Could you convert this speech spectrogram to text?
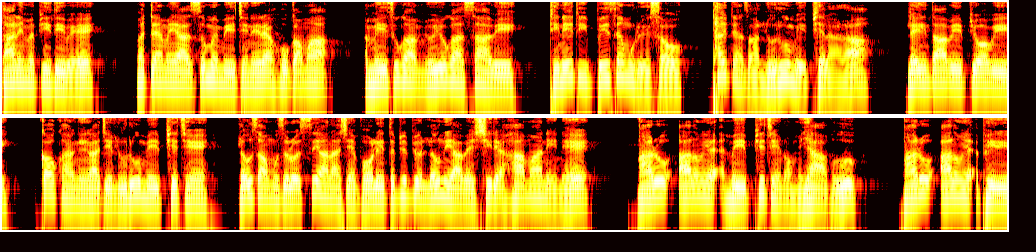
ဒါလည်းမပြေးသေးပဲမတန်မရဇုံမမေကျင်နေတဲ့ဟိုကောင်မအမေစုကမျိုးရိုးကစပြီးဒီနေ့ဒီပေးဆက်မှုတွေဆုံးထိုက်တန်စွာလူမှုမေဖြစ်လာတာလိန်သားပြီးပြောပြီးကောက်ခါငင်ကကြည့်လူမှုမေဖြစ်ခြင်းလှုပ်ဆောင်မှုဆိုလို့ဆရာနာရှင်ဘောလေးတပြတ်ပြတ်လုံးနေရပဲရှိတဲ့ဟာမအနေနဲ့ငါတို့အားလုံးရဲ့အမေဖြစ်ခြင်းတော့မရဘူးငါတို့အားလုံးရဲ့အဖေတွေ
